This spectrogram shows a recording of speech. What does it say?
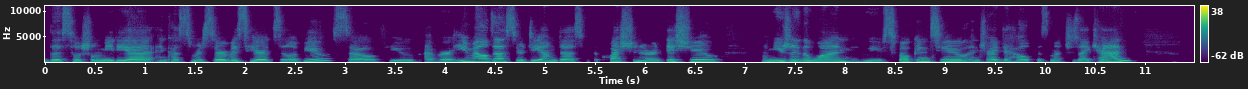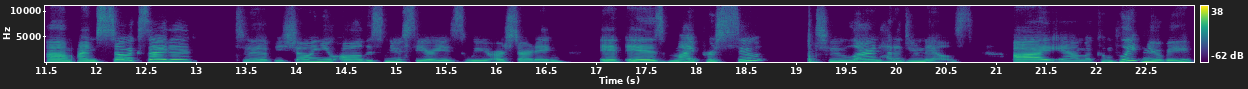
the social media and customer service here at Zillabeau. So if you've ever emailed us or DM'd us with a question or an issue, I'm usually the one who you've spoken to and tried to help as much as I can. Um, I'm so excited to be showing you all this new series we are starting. It is My Pursuit to Learn How to Do Nails. I am a complete newbie.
